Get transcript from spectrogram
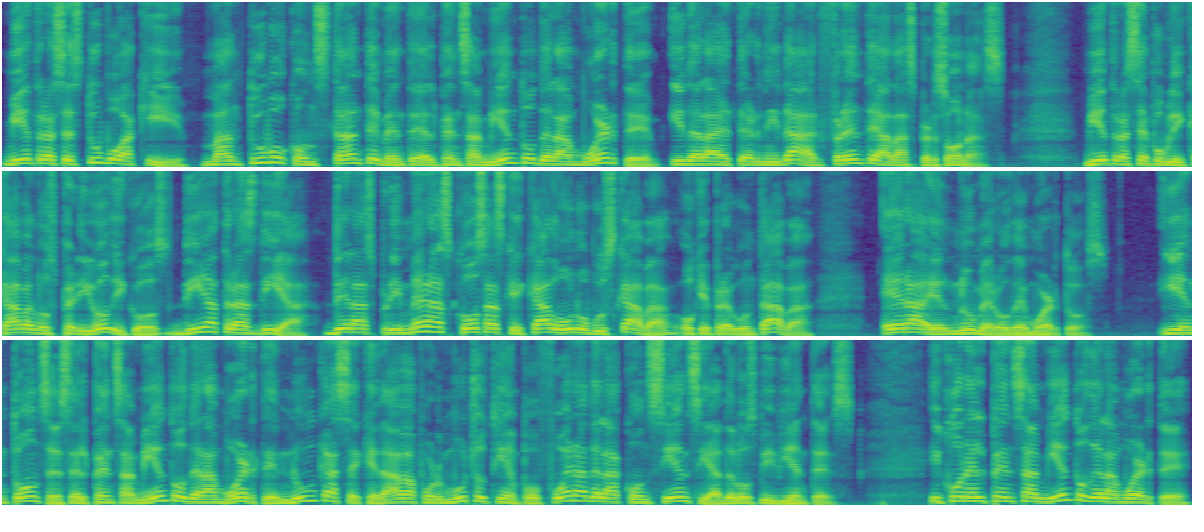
Mientras estuvo aquí, mantuvo constantemente el pensamiento de la muerte y de la eternidad frente a las personas. Mientras se publicaban los periódicos día tras día, de las primeras cosas que cada uno buscaba o que preguntaba era el número de muertos. Y entonces el pensamiento de la muerte nunca se quedaba por mucho tiempo fuera de la conciencia de los vivientes. Y con el pensamiento de la muerte,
